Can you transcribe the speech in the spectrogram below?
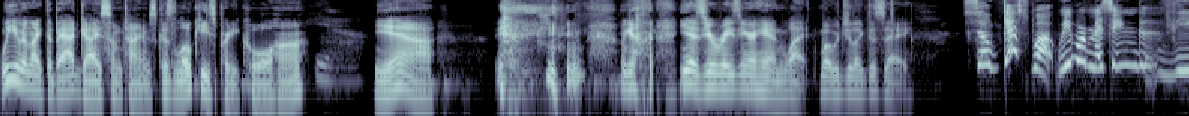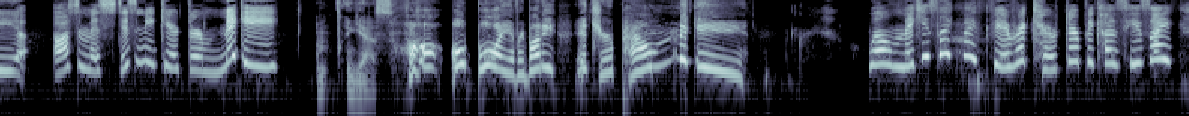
We even like the bad guys sometimes because Loki's pretty cool, huh? Yeah. Yeah. we got, yes, you're raising your hand. What? What would you like to say? So guess what? We were missing the awesomest Disney character, Mickey. Um, yes. oh boy, everybody, it's your pal Mickey. Well, Mickey's like my favorite character because he's like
